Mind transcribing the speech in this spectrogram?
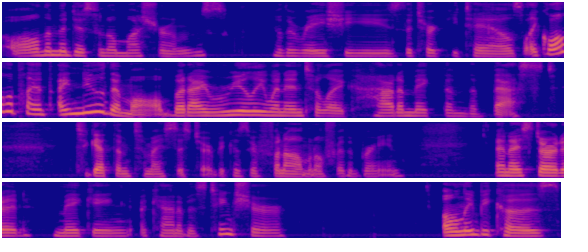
all the medicinal mushrooms, the reishis, the turkey tails, like all the plants. I knew them all, but I really went into like how to make them the best to get them to my sister because they're phenomenal for the brain. And I started making a cannabis tincture only because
